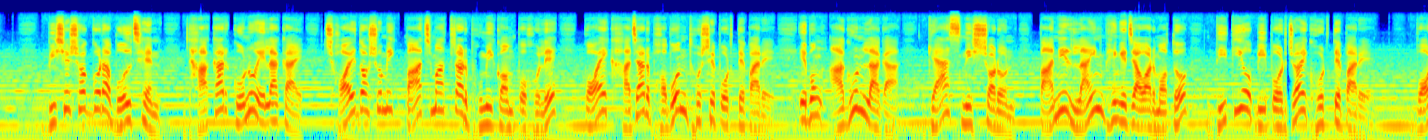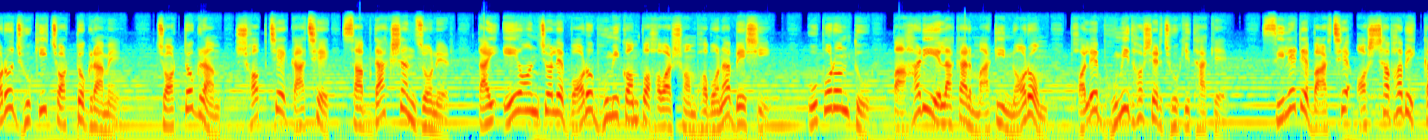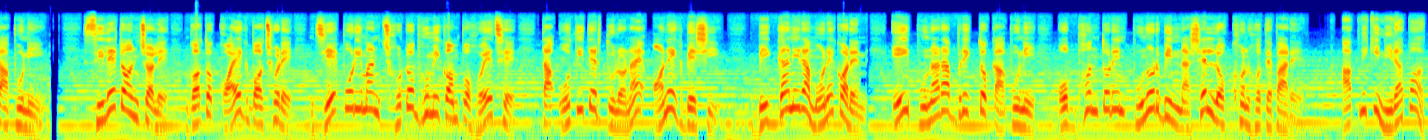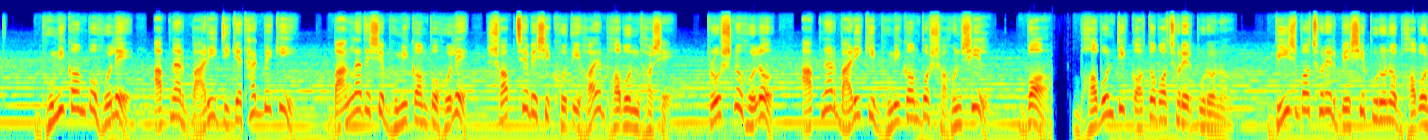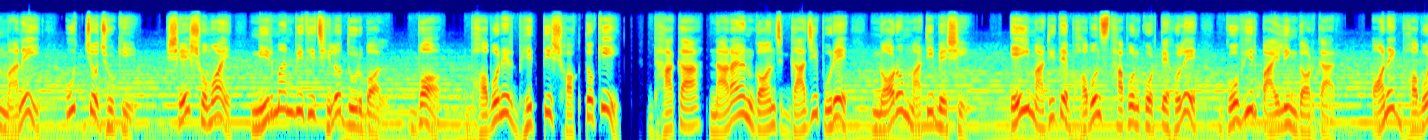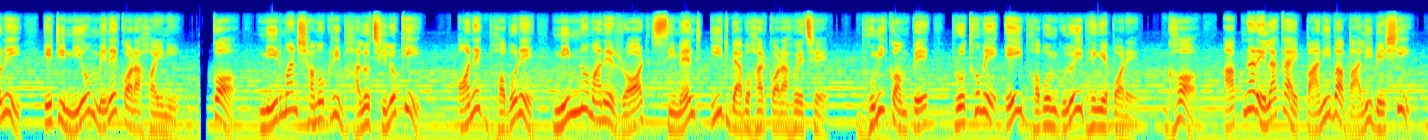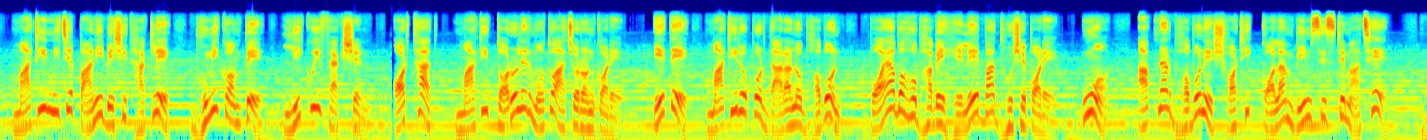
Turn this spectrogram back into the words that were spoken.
বিশেষজ্ঞরা বলছেন, ঢাকার কোনো এলাকায় ছয় দশমিক পাঁচ মাত্রার ভূমিকম্প হলে কয়েক হাজার ভবন ধসে পড়তে পারে এবং আগুন লাগা, গ্যাস নিঃসরণ, পানির লাইন ভেঙে যাওয়ার মতো দ্বিতীয় বিপর্যয় ঘটতে পারে। বড় ঝুঁকি চট্টগ্রামে। চট্টগ্রাম সবচেয়ে কাছে সাবডাকশন জোনের, তাই এ অঞ্চলে বড় ভূমিকম্প হওয়ার সম্ভাবনা বেশি। উপরন্তু, পাহাড়ি এলাকার মাটি নরম, ফলে ভূমিধসের ঝুঁকি থাকে। সিলেটে বাড়ছে অস্বাভাবিক কাঁপুনি। সিলেট অঞ্চলে গত কয়েক বছরে যে পরিমাণ ছোট ভূমিকম্প হয়েছে তা অতীতের তুলনায় অনেক বেশি। বিজ্ঞানীরা মনে করেন এই পুনরাবৃত্ত কাঁপুনি অভ্যন্তরীণ পুনর্বিন্যাসের লক্ষণ হতে পারে। আপনি কি নিরাপদ? ভূমিকম্প হলে আপনার বাড়ি টিকে থাকবে কি? বাংলাদেশে ভূমিকম্প হলে সবচেয়ে বেশি ক্ষতি হয় ভবন ধসে। প্রশ্ন হল, আপনার বাড়ি কি ভূমিকম্প সহনশীল? ব, ভবনটি কত বছরের পুরনো? ২০ বছরের বেশি পুরনো ভবন মানেই উচ্চ ঝুঁকি। সে সময় নির্মাণবিধি ছিল দুর্বল। ব, ভবনের ভিত্তি শক্ত কি? ঢাকা, নারায়ণগঞ্জ, গাজীপুরে নরম মাটি বেশি। এই মাটিতে ভবন স্থাপন করতে হলে গভীর পাইলিং দরকার। অনেক ভবনেই এটি নিয়ম মেনে করা হয়নি। ক, নির্মাণ সামগ্রী ভালো ছিল কি? অনেক ভবনে নিম্নমানের রড, সিমেন্ট, ইট ব্যবহার করা হয়েছে। ভূমিকম্পে প্রথমে এই ভবনগুলোই ভেঙে পড়ে। ঘ, আপনার এলাকায় পানি বা বালি বেশি? মাটির নিচে পানি বেশি থাকলে ভূমিকম্পে লিকুইফ্যাকশন, অর্থাৎ মাটি তরলের মতো আচরণ করে। এতে মাটির ওপর দাঁড়ানো ভবন ভয়াবহভাবে হেলে বা ধসে পড়ে। উঁ আপনার ভবনে সঠিক কলাম বিম সিস্টেম আছে?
